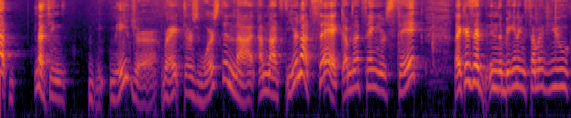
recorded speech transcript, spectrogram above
not nothing major, right? There's worse than that. I'm not, you're not sick. I'm not saying you're sick. Like I said in the beginning, some of you,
